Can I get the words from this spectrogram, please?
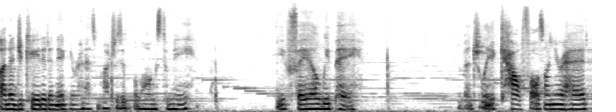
uneducated and ignorant as much as it belongs to me. You fail, we pay. Eventually, a cow falls on your head,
